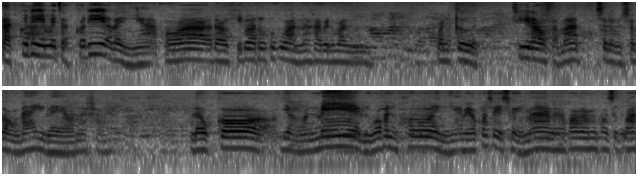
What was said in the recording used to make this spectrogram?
จัดก็ดีไม่จัดก็ดีอะไรอย่างเงี้ย เพราะว่าเราคิดว่าทุกๆวันนะคะ เป็นวันวันเกิดที่เราสามารถเฉลิมฉลองได้อยู่แล้วนะคะ แล้วก็อย่างวันแม่หรือว่าวันพ่ออย่างเงี้ยแมวก็เฉยๆมากนะคะเพราะแมวมีความรู้สึกว่า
